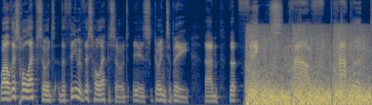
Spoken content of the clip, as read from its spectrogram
well, this whole episode, the theme of this whole episode is going to be um, that things have happened.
